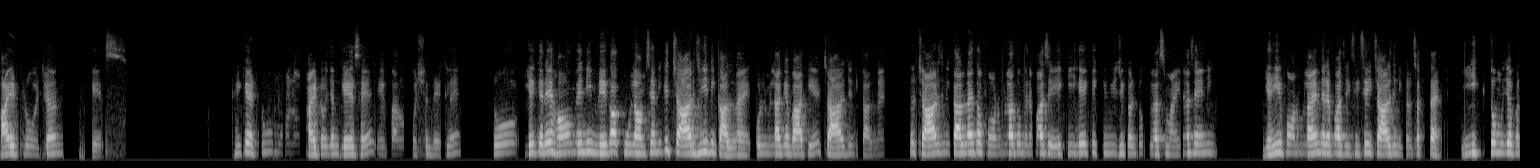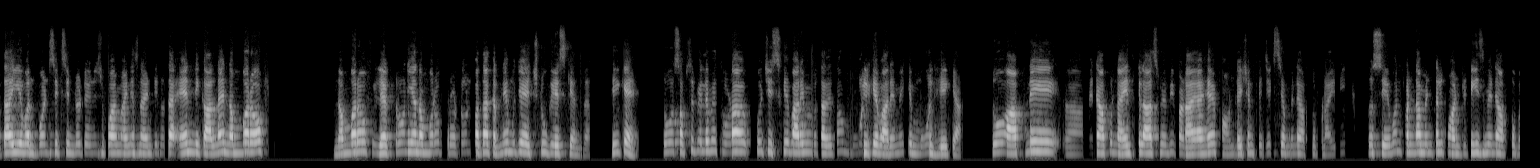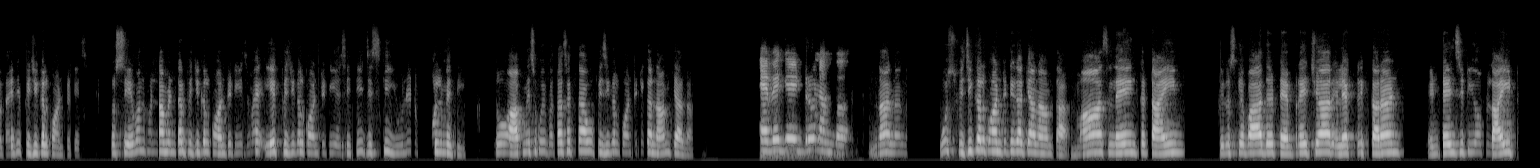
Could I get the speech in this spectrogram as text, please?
hydrogen gas ठीक है? Two mole of hydrogen gas है। एक बार वो क्वेश्चन देख लें। तो ये कह रहे हैं हाउ मेनी मेगा कूलाम्स यानी कि चार्ज ही निकालना है। कुल मिला के बात ये चार्ज निकालना है। तो चार्ज निकालना है तो फॉर्मूला तो मेरे पास एक ही है कि Q is equal to plus minus है नहीं यही फॉर्मूला है, मेरे पास इसी से ही चार्ज निकल सकता है। ई e तो मुझे पता है, ये 1.6 point six into ten minus nineteen होता है। एन निकालना है number of number of electron या नंबर ऑफ़ प्रोटोन पता करने मुझे एच टू गैस के अंदर। ठीक है? तो सबसे पहले मैं थोड़ा कुछ इसके बारे में बता देता हूँ मोल के बारे में कि मोल है क्या। तो आपने आ, मैंने आपको नाइन्थ क्लास में भी पढ़ाया है फाउंडेशन फिजिक्स जब मैंने आपको पढ़ाई थी तो सेवन फंडामेंटल क्वांटिटीज मैंने आपको बताई थी फ़िज़िकल क्वांटिटीज तो सेवन फंडामेंटल फ़िज़िकल क्वांटिटीज में एक फ़िज़िकल क्वांटिटी ऐसी थी जिसकी यूनिट मोल में थी। तो आप में से कोई बता सकता है वो फ़िज़िकल क्वांटिटी का नाम क्या था? एवोगेड्रो नंबर ना ना ना। उस फ़िज़िकल क्वांटिटी का क्या नाम था? मास लेंथ टाइम फिर उसके बाद temperature electric current intensity of light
